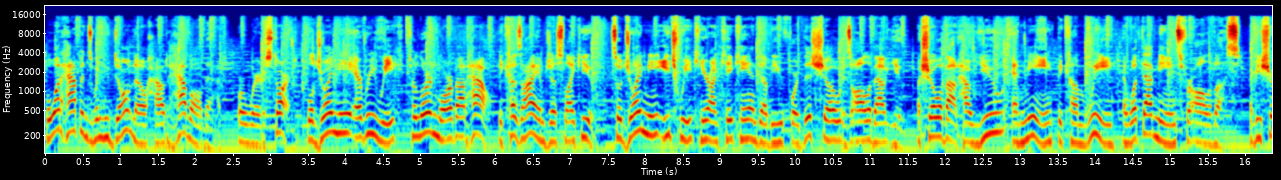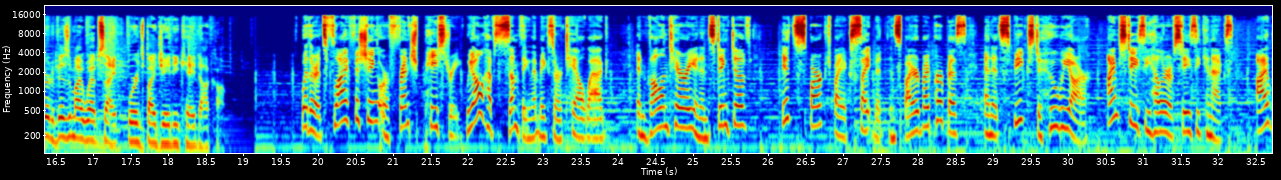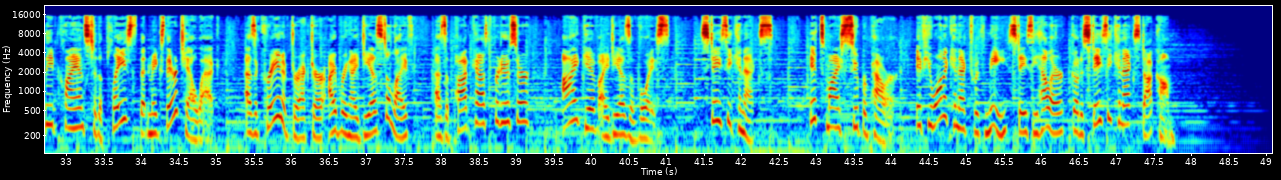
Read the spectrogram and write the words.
But what happens when you don't know how to have all that or where to start? Well, join me every week to learn more about how, because I am just like you. So join me each week here on KKNW for This Show is All About You, a show about how you and me become we and what that means for all of us. And be sure to visit my website, wordsbyjdk.com. Whether it's fly fishing or French pastry, we all have something that makes our tail wag. Involuntary and instinctive, it's sparked by excitement, inspired by purpose, and it speaks to who we are. I'm Stacy Heller of Stacy Connects. I lead clients to the place that makes their tail wag. As a creative director, I bring ideas to life. As a podcast producer, I give ideas a voice. Stacy Connects. It's my superpower. If you want to connect with me, Stacy Heller, go to stacyconnects.com.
